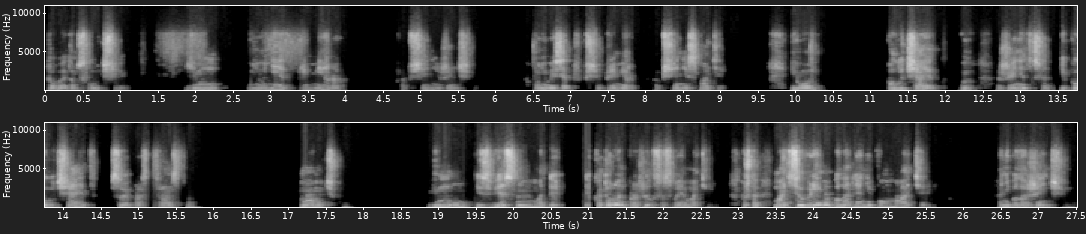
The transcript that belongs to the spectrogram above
то в этом случае ему, у него нет примера общения с женщиной. У него есть пример общения с матерью. И он получает, женится и получает свое пространство мамочку. Ему известную модель, которую он прожил со своей матерью. Потому что мать все время была для него матерью, а не была женщиной.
